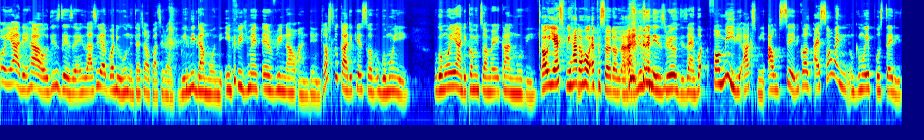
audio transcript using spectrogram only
oh yeah, they have these days. Eh, it's as if everybody own intellectual property right. We need that money. Infringement every now and then. Just look at the case of Ugo Mozie. Ugo Mozie and the Coming to American movie. Oh yes, we had a whole episode on Yeah, that. using his real design. But for me, if you ask me, I would say because I saw when Ugo Mozie posted it,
